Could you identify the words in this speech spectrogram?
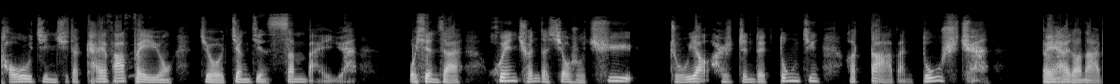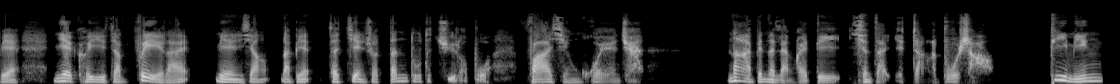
投入进去的开发费用就将近三百亿元。我现在会员权的销售区域。”主要还是针对东京和大阪都市圈，北海道那边你也可以在未来面向那边再建设单独的俱乐部，发行会员权。那边的两块地现在也涨了不少。地名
